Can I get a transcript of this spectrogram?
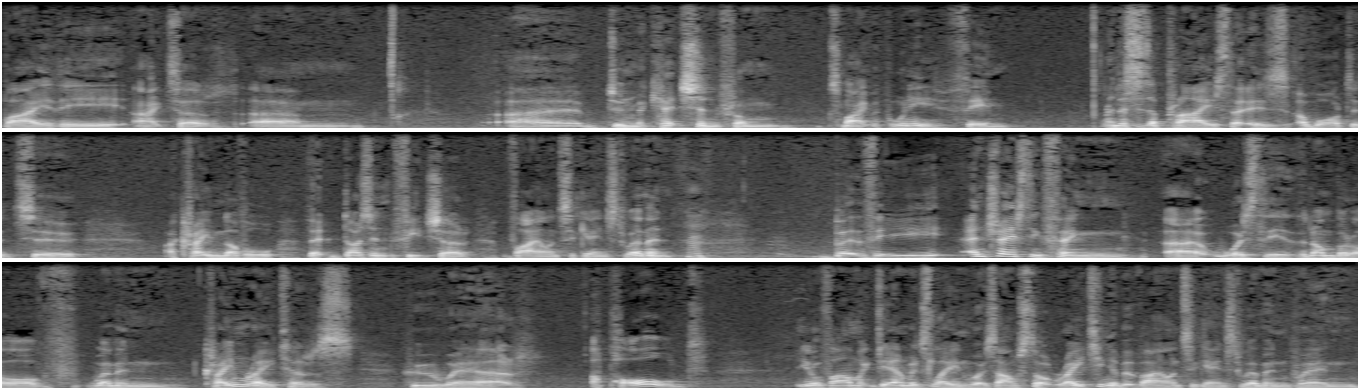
by the actor um, uh, Doon Mackichan from Smack the Pony fame. And this is a prize that is awarded to a crime novel that doesn't feature violence against women. But the interesting thing uh, was the, the number of women crime writers who were appalled. You know, Val McDermid's line was, I'll stop writing about violence against women when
